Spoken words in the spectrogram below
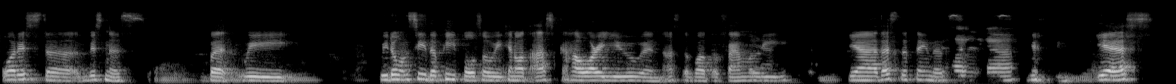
what is the business, but we we don't see the people, so we cannot ask how are you and ask about the family. Yeah, that's the thing that's yeah. yes.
